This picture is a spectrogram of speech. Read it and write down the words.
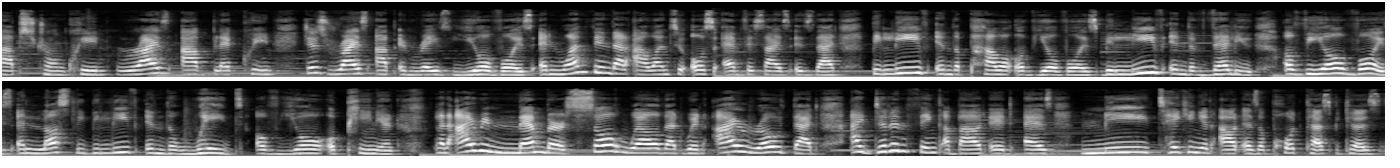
up, strong queen, rise up, black queen, just rise up and raise your voice. And one thing that I want to also emphasize is that believe in the power of your voice, believe in the value of your voice, and lastly, believe in the weight of your opinion opinion. And I remember so well that when I wrote that, I didn't think about it as me taking it out as a podcast because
